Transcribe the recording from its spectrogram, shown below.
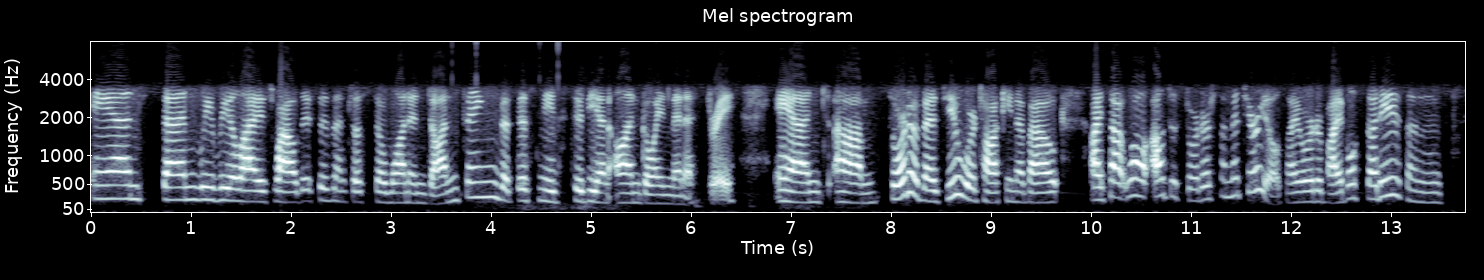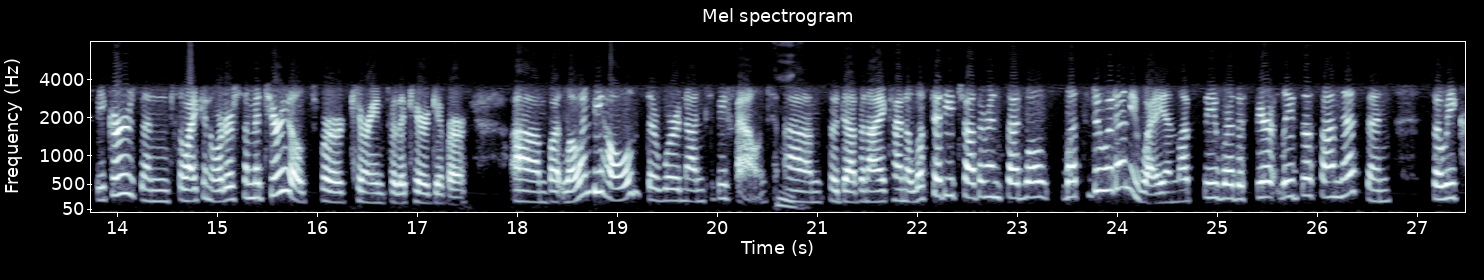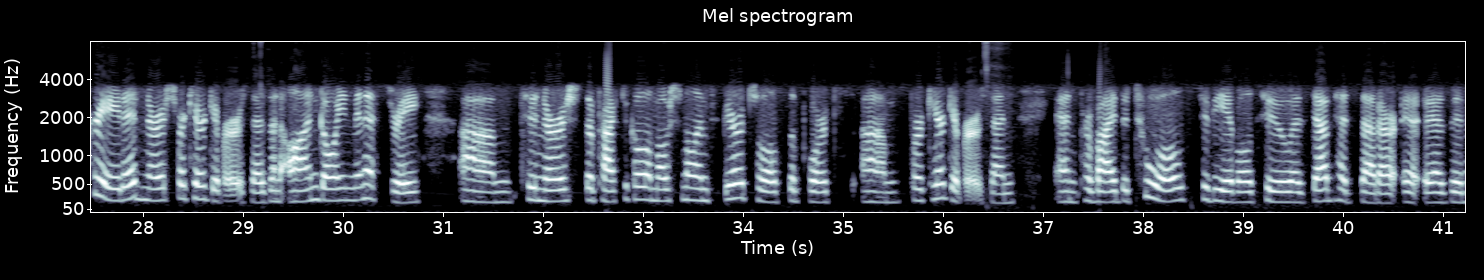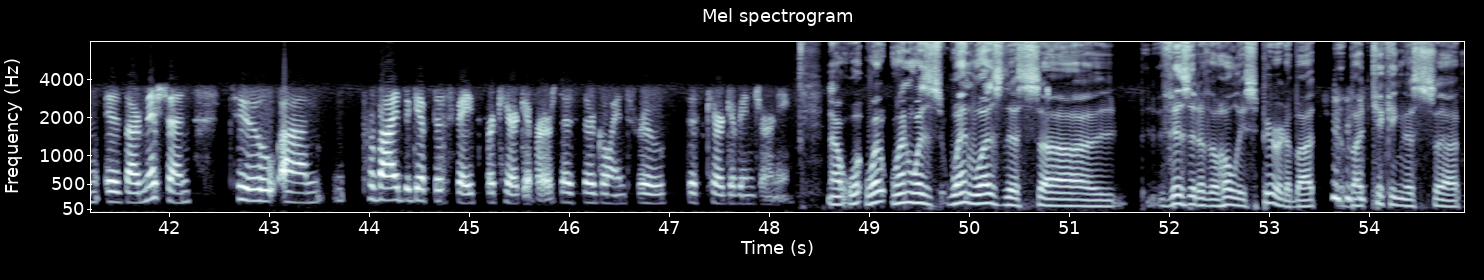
And then we realized, wow, this isn't just a one and done thing, that this needs to be an ongoing ministry. And um, sort of as you were talking about, I thought, well, I'll just order some materials. I order Bible studies and speakers, and so I can order some materials for caring for the caregiver. Um, but lo and behold, there were none to be found. Hmm. Um, so Deb and I kind of looked at each other and said, well, let's do it anyway, and let's see where the Spirit leads us on this. And so we created Nourish for Caregivers as an ongoing ministry um, to nourish the practical, emotional, and spiritual supports um, for caregivers and and provide the tools to be able to, as Deb had said, our as in, is our mission to um, provide the gift of faith for caregivers as they're going through this caregiving journey. Now, wh- wh- when was when was this uh, visit of the Holy Spirit about about kicking this uh,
